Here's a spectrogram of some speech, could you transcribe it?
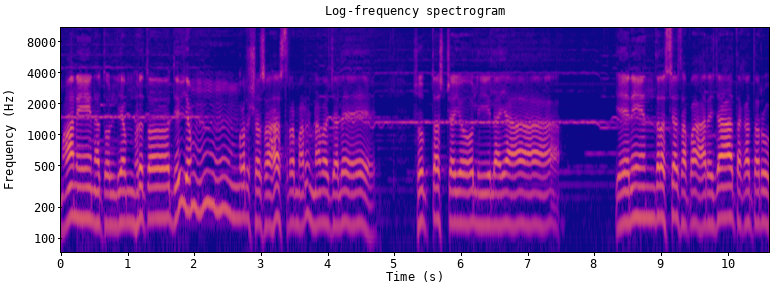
ಮಾನೇನ ತುಲ್ಯಂ ಹೃತೋ ದಿವ್ಯಂ ವರ್ಷಸಹಸ್ರಮರ್ಣವ ಜಲೆ ಸುಪ್ತಶ್ಚಯೋ ಲೀಲಯ. ಏನೇಂದ್ರಸ್ಯ ಪಾರಿಜಾತಕತರು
